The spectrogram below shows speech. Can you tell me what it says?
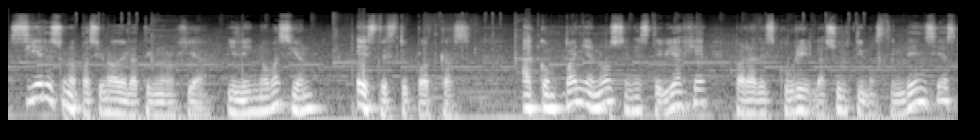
Si eres un apasionado de la tecnología y la innovación, este es tu podcast. Acompáñanos en este viaje para descubrir las últimas tendencias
